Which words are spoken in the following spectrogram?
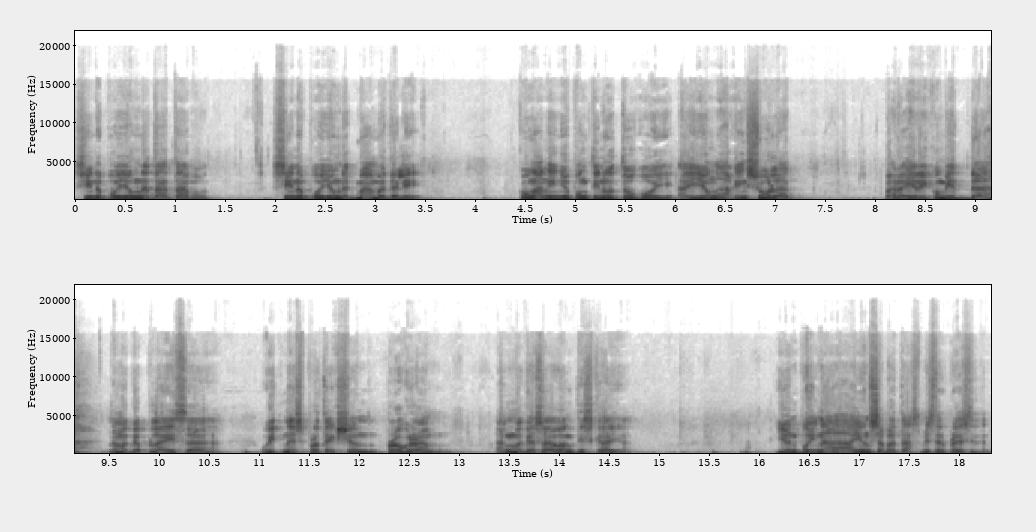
Sino po yung natatakot? Sino po yung nagmamadali? Kung ang inyo pong tinutukoy ay yung aking sulat para irekomenda na mag-apply sa Witness Protection Program ang mag-asawang Diskaya, yun po inaayon sa batas, Mr. President.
